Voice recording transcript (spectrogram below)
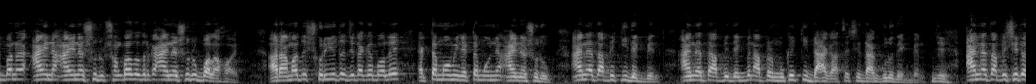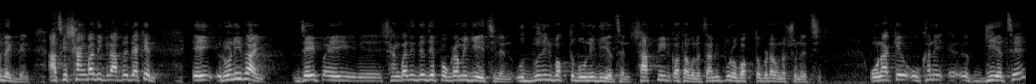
মানে আয়না আয়না স্বরূপ সংবাদদাতাকে আয়না স্বরূপ বলা হয়। আর আমাদের শরীয়তে যেটাকে বলে একটা মমিন একটা মমিন আয়না স্বরূপ আয়নাতে আপনি কি দেখবেন? আয়নাতে আপনি দেখবেন আপনার মুখে কি দাগ আছে সেই দাগগুলো দেখবেন। আয়নাতে আপনি সেটা দেখবেন। আজকে সাংবাদিকরা আপনি দেখেন এই রনি ভাই যে এই সাংবাদিকদের যে প্রোগ্রামে গিয়েছিলেন উদ্বোধনী বক্তব্য উনি দিয়েছেন সাত মিনিট কথা বলেছেন আমি পুরো বক্তব্যটা ওনার শুনেছি। ওনাকে ওখানে গিয়েছে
